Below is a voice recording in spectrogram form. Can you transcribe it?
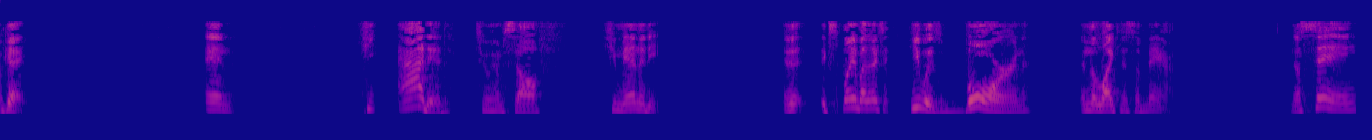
Okay. And he added to himself humanity. And it explained by the next, he was born in the likeness of man. Now, saying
